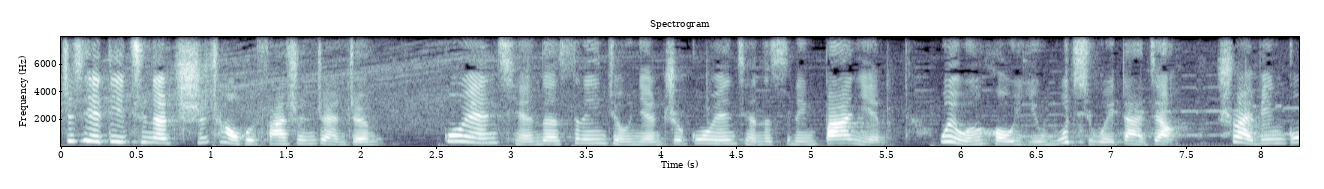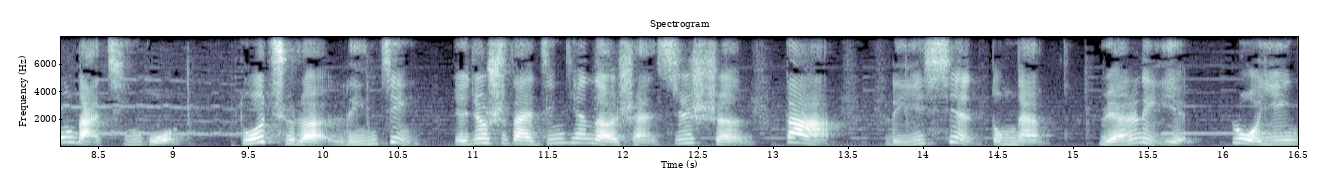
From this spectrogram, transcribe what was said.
这些地区呢时常会发生战争。公元前的四零九年至公元前的四零八年，魏文侯以吴起为大将，率兵攻打秦国，夺取了临晋，也就是在今天的陕西省大黎县东南、原里、洛阴。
